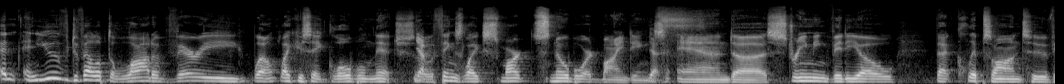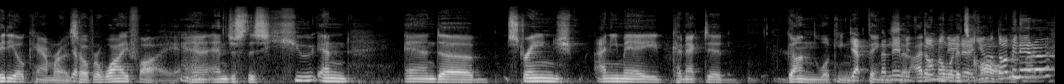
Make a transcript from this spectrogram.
And and you've developed a lot of very well, like you say, global niche. So Yep. things like smart snowboard bindings Yes. and uh, streaming video that clips onto video cameras Yep. Mm-hmm. over Wi-Fi, and, and just this huge and and uh, strange anime connected gun-looking Yep, things. name that- is I don't know what it's Dominator. You know called. Dominator?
